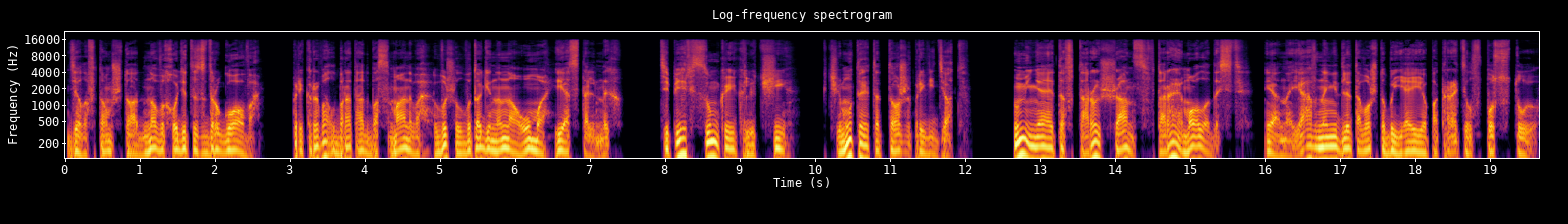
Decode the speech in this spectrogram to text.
Дело в том, что одно выходит из другого. Прикрывал брата от Басманова, вышел в итоге на Наума и остальных. Теперь сумка и ключи. К чему-то это тоже приведет. У меня это второй шанс, вторая молодость. И она явно не для того, чтобы я ее потратил впустую.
